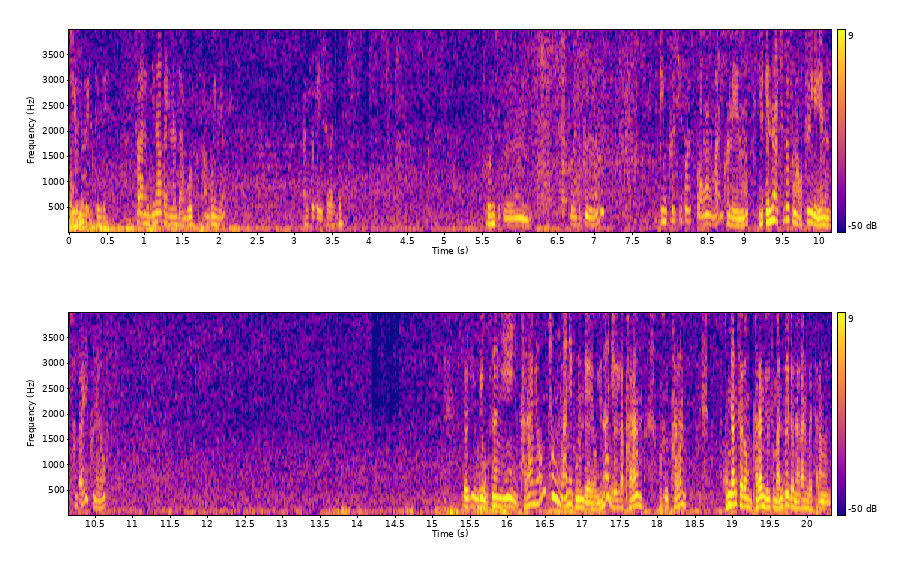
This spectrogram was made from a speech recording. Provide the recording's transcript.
찍을 수도 있을 텐데 저 안에 미나가 있는데 안, 보, 안 보이네요. 안속에 있어가지고 브론즈는 브론즈는 핑크 치솔송 많이 크네 얘는 옛날 치솔송하고 틀리게 얘는 참 빨리 크네요. 여기 우리 옥상이 바람이 엄청 많이 부는데요. 유난 여기가 바람 무슨 바람 공장처럼 바람이 여기서 만들어져 나가는 것처럼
